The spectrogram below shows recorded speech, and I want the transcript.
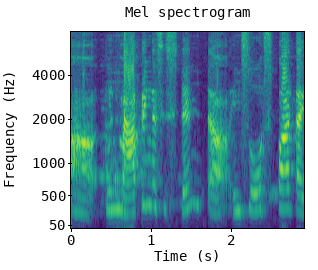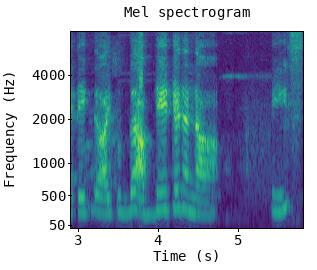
Uh, in mapping assistant, uh, in source part, I take the, I took the updated and uh, fields.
